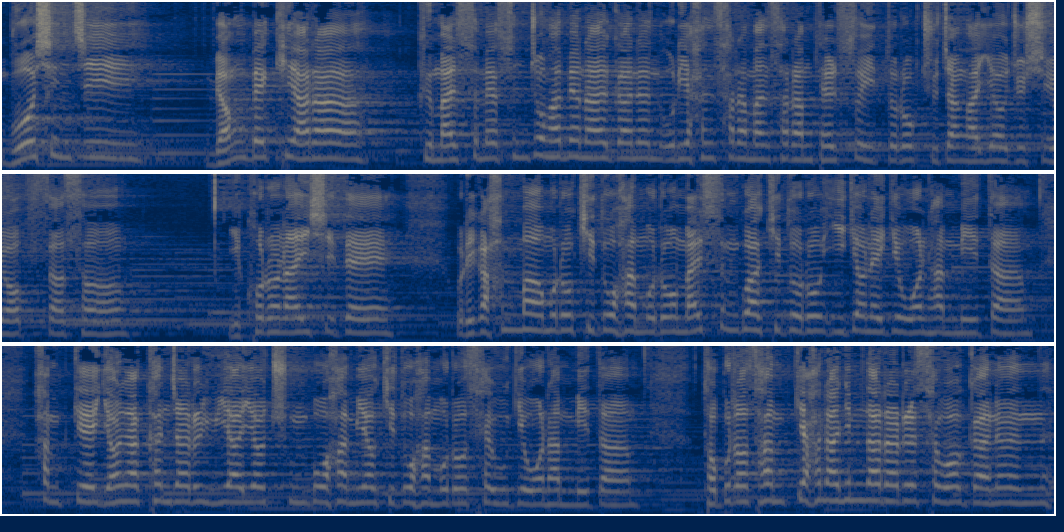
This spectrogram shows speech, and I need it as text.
무엇인지 명백히 알아 그 말씀에 순종하며 나아가는 우리 한 사람 한 사람 될 수 있도록 주장하여 주시옵소서. 이 코로나 이 시대 우리가 한 마음으로 기도함으로 말씀과 기도로 이겨내기 원합니다. 함께 연약한 자를 위하여 중보하며 기도함으로 세우기 원합니다. 더불어서 함께 하나님 나라를 세워가는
